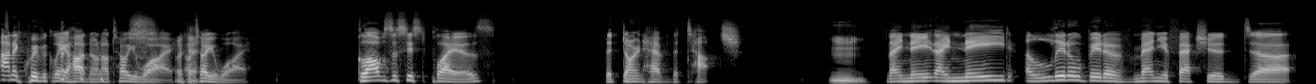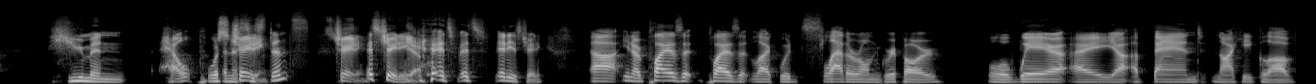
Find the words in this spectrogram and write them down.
unequivocally a hard no, and I'll tell you why. Okay. I'll tell you why. Gloves assist players that don't have the touch. Mm. They need they need a little bit of manufactured uh, human help What's and cheating. assistance. It's cheating. It's cheating. Yeah. it's it's it is cheating. Uh, you know, players that players that like would slather on Grippo or wear a uh, a band Nike glove.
